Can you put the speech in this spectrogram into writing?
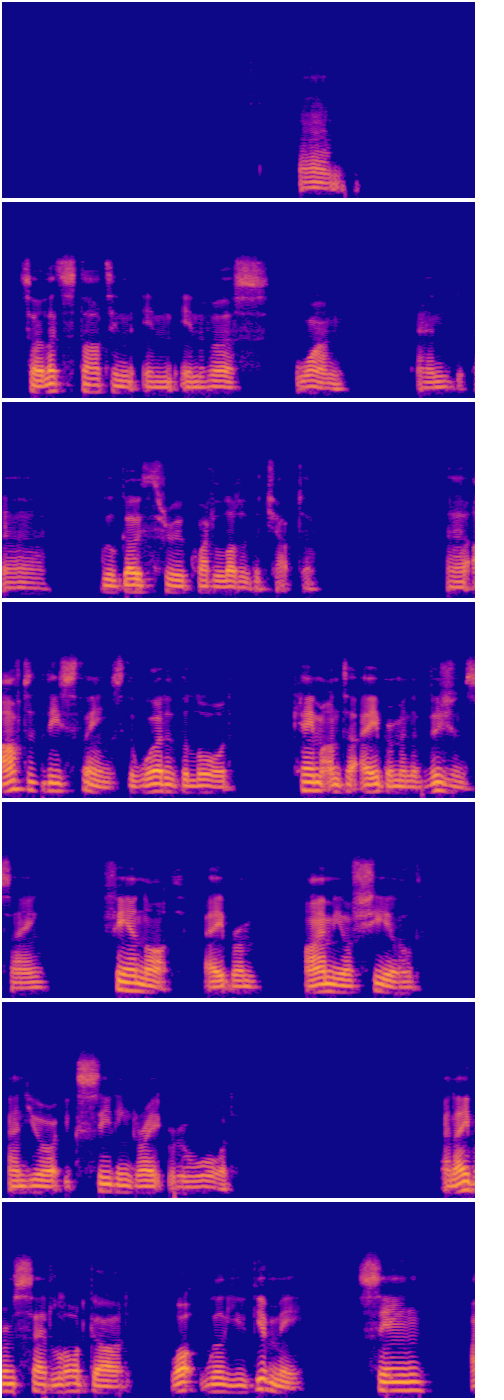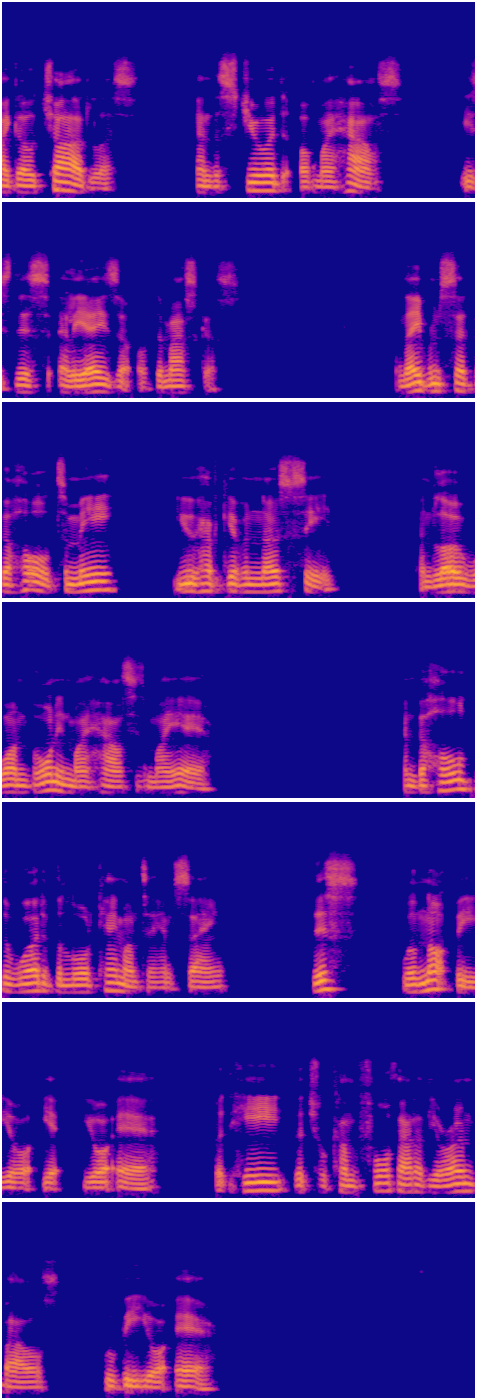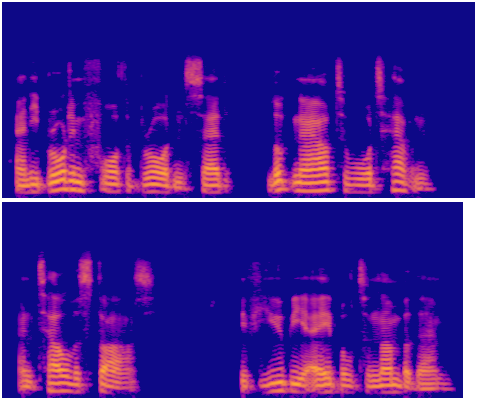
Um, so let's start in in in verse one, and uh, we'll go through quite a lot of the chapter. Uh, after these things, the word of the Lord came unto Abram in a vision, saying, Fear not, Abram, I am your shield and your exceeding great reward. And Abram said, Lord God, what will you give me, seeing I go childless, and the steward of my house is this Eliezer of Damascus? And Abram said, Behold, to me you have given no seed, and lo, one born in my house is my heir. And behold, the word of the Lord came unto him, saying, This will not be your, your heir, but he that shall come forth out of your own bowels will be your heir. And he brought him forth abroad and said, Look now towards heaven and tell the stars, if you be able to number them.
